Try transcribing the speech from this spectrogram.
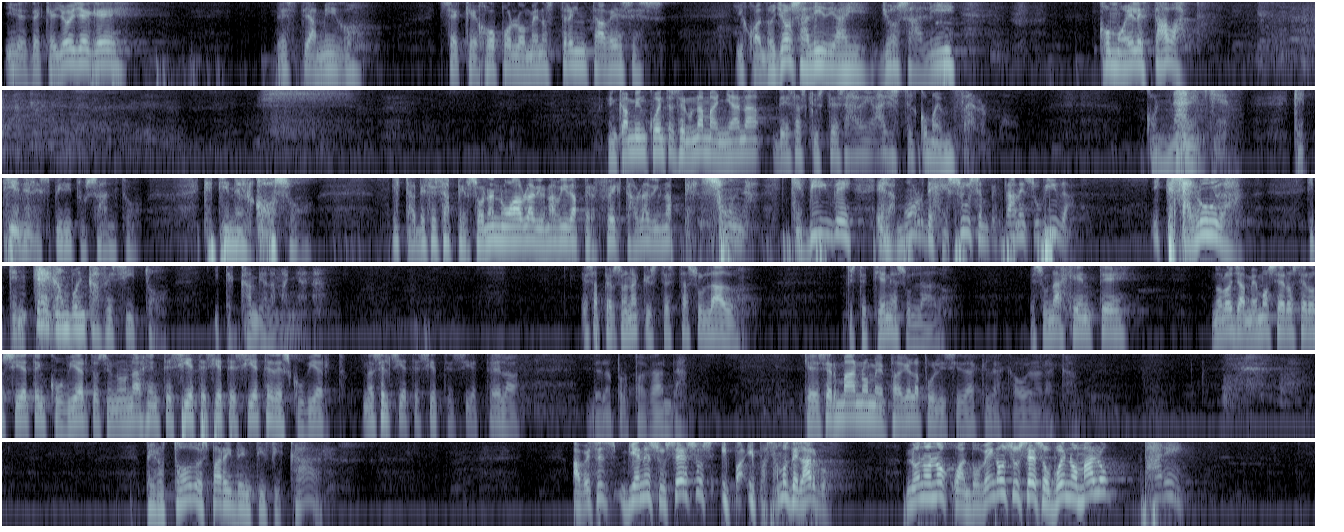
y desde que yo llegué, este amigo se quejó por lo menos 30 veces. Y cuando yo salí de ahí, yo salí como él estaba. En cambio, encuentres en una mañana de esas que usted sabe, ay, estoy como enfermo, con alguien que tiene el Espíritu Santo, que tiene el gozo. Y tal vez esa persona no habla de una vida perfecta, habla de una persona que vive el amor de Jesús en verdad en su vida. Y te saluda y te entrega un buen cafecito y te cambia la mañana. Esa persona que usted está a su lado, que usted tiene a su lado, es un agente, no lo llamemos 007 encubierto, sino un agente 777 descubierto. No es el 777 de la, de la propaganda. Que ese hermano me pague la publicidad que le acabo de dar acá. Pero todo es para identificar. A veces vienen sucesos y, y pasamos de largo. No, no, no. Cuando venga un suceso, bueno o malo, pare.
